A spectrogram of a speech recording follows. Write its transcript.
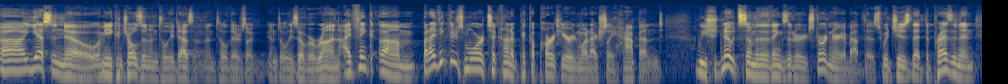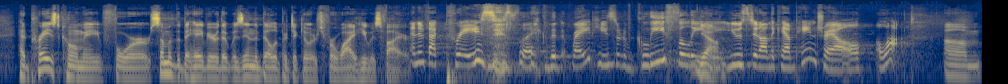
Uh, yes and no. I mean, he controls it until he doesn't, until there's a until he's overrun. I think, um, but I think there's more to kind of pick apart here in what actually happened. We should note some of the things that are extraordinary about this, which is that the president had praised Comey for some of the behavior that was in the bill of particulars for why he was fired. And in fact, praise is like the right. He sort of gleefully Yeah. used it on the campaign trail a lot. Um,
